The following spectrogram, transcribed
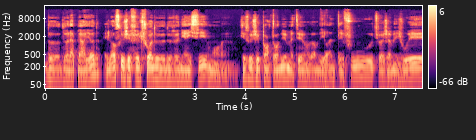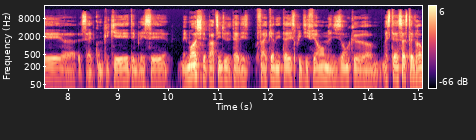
de, de, la période. Et lorsque j'ai fait le choix de, de venir ici, bon, qu'est-ce que j'ai pas entendu? On me dit, t'es fou, tu vas jamais jouer, ça va être compliqué, t'es blessé. Mais moi, j'étais parti avec un état d'esprit différent, me disant que bah, c'était ça, c'était vraiment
